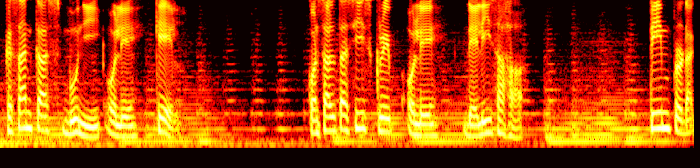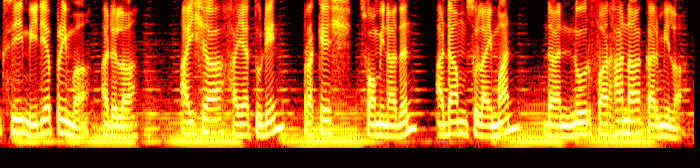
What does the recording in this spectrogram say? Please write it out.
Kesan khas bunyi oleh Kale. Konsultasi skrip oleh Deli Saha. Tim produksi Media Prima adalah Aisyah Hayatuddin, Prakesh Swaminathan, Adam Sulaiman dan Nur Farhana Karmila.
